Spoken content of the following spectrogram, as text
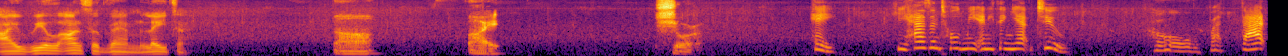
I will answer them later. Uh, I. Sure. Hey, he hasn't told me anything yet, too. Oh, but that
